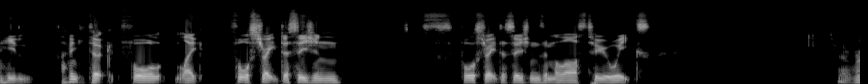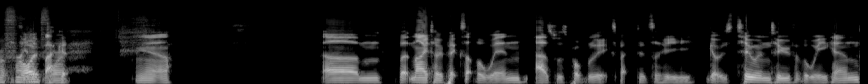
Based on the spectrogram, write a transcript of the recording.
he, I think he took four like four straight decision, four straight decisions in the last two weeks. A rough Yeah, ride back for at- Yeah. Um, but Naito picks up the win, as was probably expected, so he goes two and two for the weekend.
